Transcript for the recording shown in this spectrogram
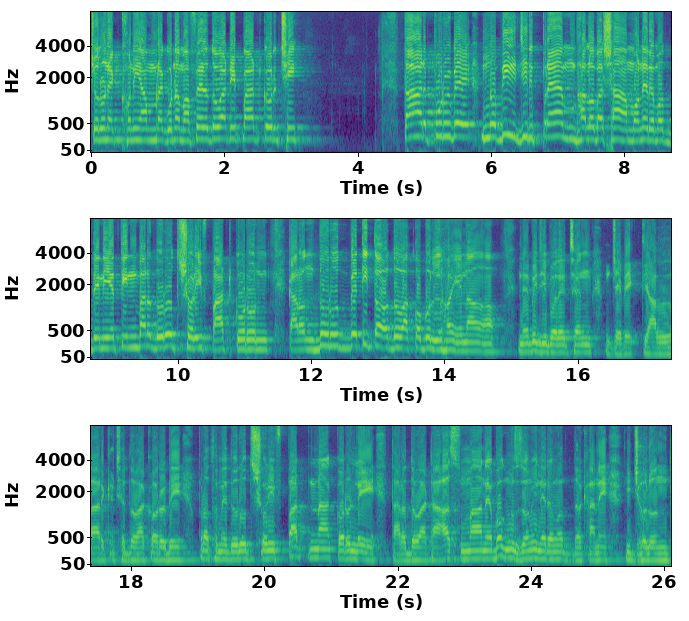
চলুন এক্ষুনি আমরা গুণা মাফের দোয়াটি পাঠ করছি। তার পূর্বে নবীজির প্রেম, ভালোবাসা মনের মধ্যে নিয়ে তিনবার দুরুদ শরীফ পাঠ করুন। কারণ দুরুদ ব্যতীত দোয়া কবুল হয় না। নবীজি বলেছেন, যে ব্যক্তি আল্লাহর কাছে দোয়া করবে, প্রথমে দুরুদ শরীফ পাঠ না করলে তার দোয়াটা আসমান এবং জমিনের মধ্যখানে ঝুলন্ত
